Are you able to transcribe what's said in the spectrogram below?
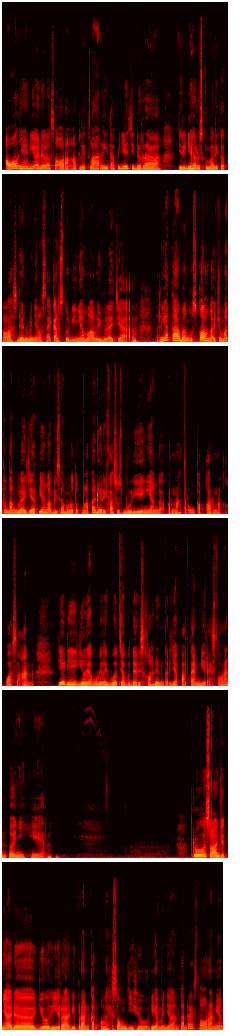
Awalnya dia adalah seorang atlet lari tapi dia cedera. Jadi dia harus kembali ke kelas dan menyelesaikan studinya melalui belajar. Ternyata bangku sekolah nggak cuma tentang belajar, dia nggak bisa menutup mata dari kasus bullying yang nggak pernah terungkap karena kekuasaan. Jadi Gileong memilih buat cabut dari sekolah dan kerja part time di restoran penyihir. Terus selanjutnya ada Jo Hira diperankan oleh Song Ji Hyo. Dia menjalankan restoran yang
